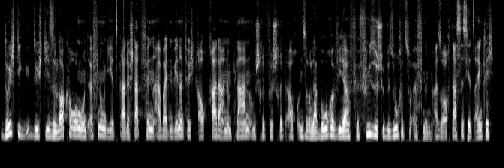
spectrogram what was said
durch, die, durch diese Lockerungen und Öffnungen, die jetzt gerade stattfinden, arbeiten wir natürlich auch gerade an einem Plan, um Schritt für Schritt auch unsere Labore wieder für physische Besuche zu öffnen. Also auch das ist jetzt eigentlich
